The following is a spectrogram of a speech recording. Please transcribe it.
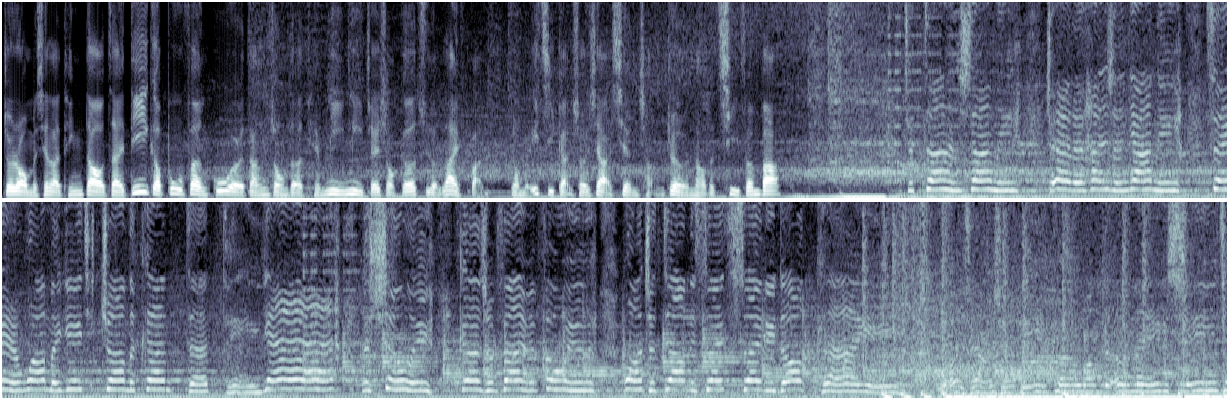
就让我们先来听到在第一个部分《孤儿》当中的《甜蜜蜜》这首歌曲的 live 版，让我们一起感受一下现场热闹的气氛吧。觉得很想你，觉得很想要你。虽然我们一起装得很得体，yeah, 人生里各种翻云覆雨，我知道你随时随地都可以。我想象你渴望的每个细节，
